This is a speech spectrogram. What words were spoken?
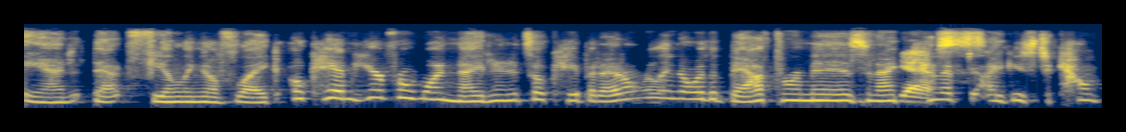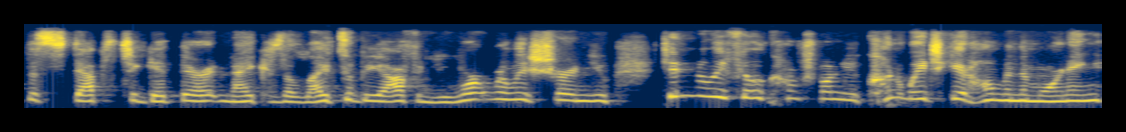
and that feeling of like, okay, I'm here for one night and it's okay, but I don't really know where the bathroom is. And I kind of, I used to count the steps to get there at night because the lights would be off and you weren't really sure and you didn't really feel comfortable and you couldn't wait to get home in the morning.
